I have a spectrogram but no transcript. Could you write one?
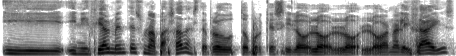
Y inicialmente es una pasada este producto, porque si lo, analizáis,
